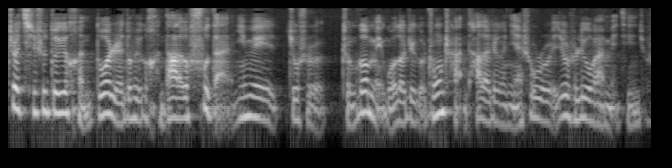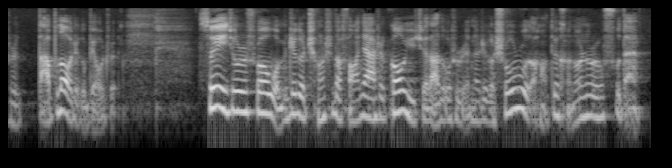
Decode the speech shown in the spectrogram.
这其实对于很多人都是一个很大的个负担，因为就是整个美国的这个中产，他的这个年收入也就是六万美金，就是达不到这个标准。所以就是说，我们这个城市的房价是高于绝大多数人的这个收入的哈，对很多人都是负担。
